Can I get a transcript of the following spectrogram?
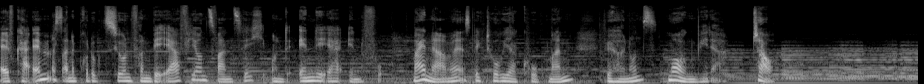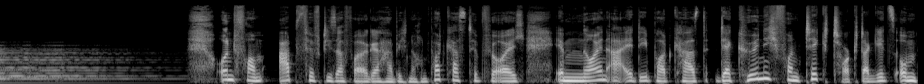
11KM ist eine Produktion von BR24 und NDR Info. Mein Name ist Viktoria Kogmann. Wir hören uns morgen wieder. Ciao. Und vom Abpfiff dieser Folge habe ich noch einen Podcast-Tipp für euch. Im neuen ARD-Podcast Der König von TikTok. Da geht es um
